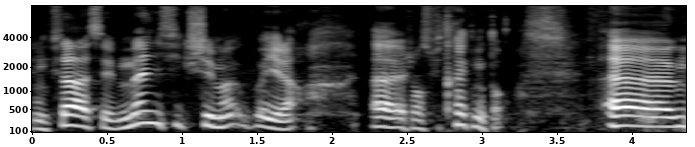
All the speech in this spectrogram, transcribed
donc ça, c'est magnifique schéma, vous voyez là. Euh, J'en suis très content. Euh,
